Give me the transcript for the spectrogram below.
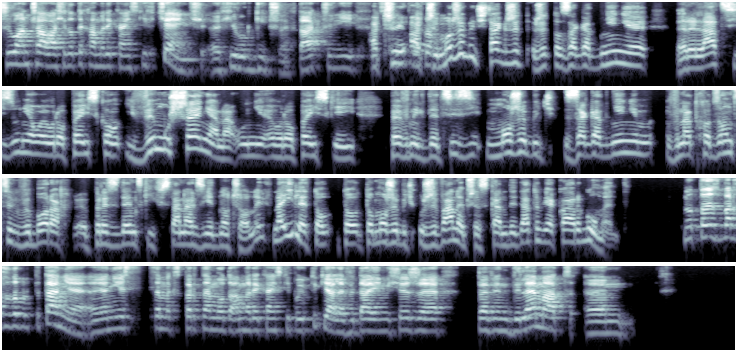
przyłączała się do tych amerykańskich cięć e, chirurgicznych, tak? Czyli a czy, a czy może być tak, że, że to zagadnienie relacji z Unią Europejską i wymuszenia na Unii Europejskiej pewnych decyzji może być zagadnieniem w nadchodzących wyborach prezydenckich w Stanach Zjednoczonych? Na ile to, to, to może być używane przez kandydatów jako argument? No to jest bardzo dobre pytanie. Ja nie jestem ekspertem od amerykańskiej polityki, ale wydaje mi się, że pewien dylemat, um,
